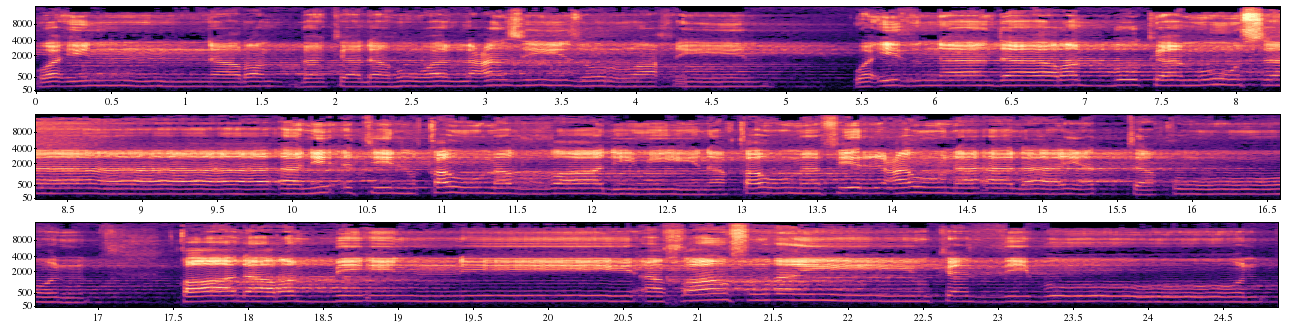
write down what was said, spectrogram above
وان ربك لهو العزيز الرحيم واذ نادى ربك موسى ان ائت القوم الظالمين قوم فرعون الا يتقون قال رب اني اخاف ان يكذبون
